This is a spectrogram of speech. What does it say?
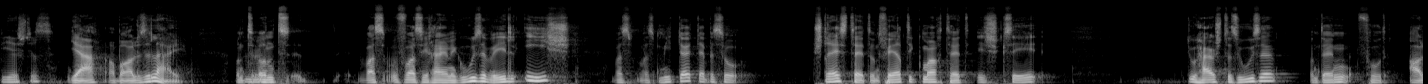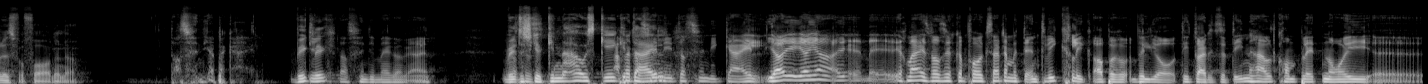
wie ist das? Ja, aber alles allein. Und, mhm. und was, auf was ich eigentlich raus will, ist, was, was mich dort eben so gestresst hat und fertig gemacht hat, ist gesehen, du haust das raus und dann fängt alles von vorne an. Das finde ich aber geil. Wirklich? Das finde ich mega geil. Weil das, das ist genau das Gegenteil. Aber das finde ich, find ich, geil. Ja, ja, ja. Ich weiß, was ich vorher gesagt habe mit der Entwicklung, aber weil ja, dort wäre der Inhalt komplett neu. Äh,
